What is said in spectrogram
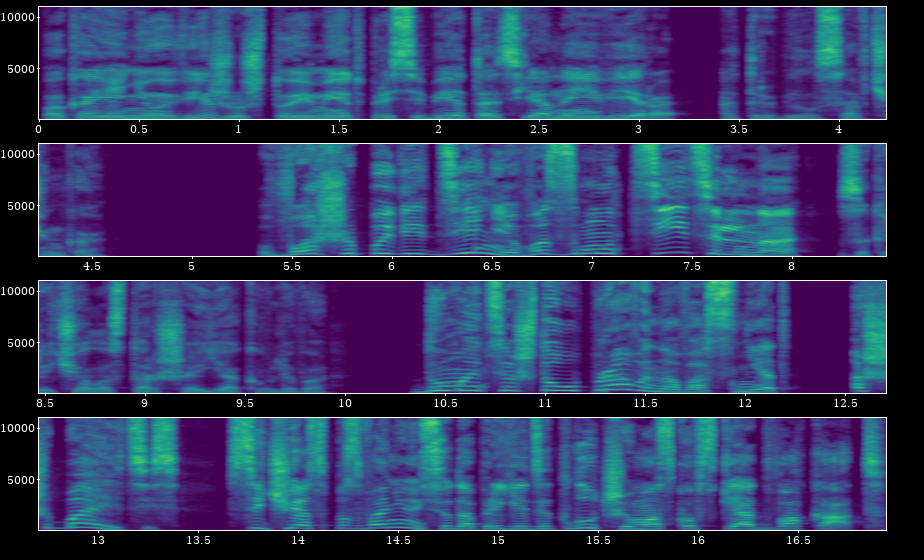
пока я не увижу, что имеют при себе Татьяна и Вера», — отрубил Савченко. «Ваше поведение возмутительно!» — закричала старшая Яковлева. «Думаете, что управы на вас нет? Ошибаетесь. Сейчас позвоню, и сюда приедет лучший московский адвокат».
